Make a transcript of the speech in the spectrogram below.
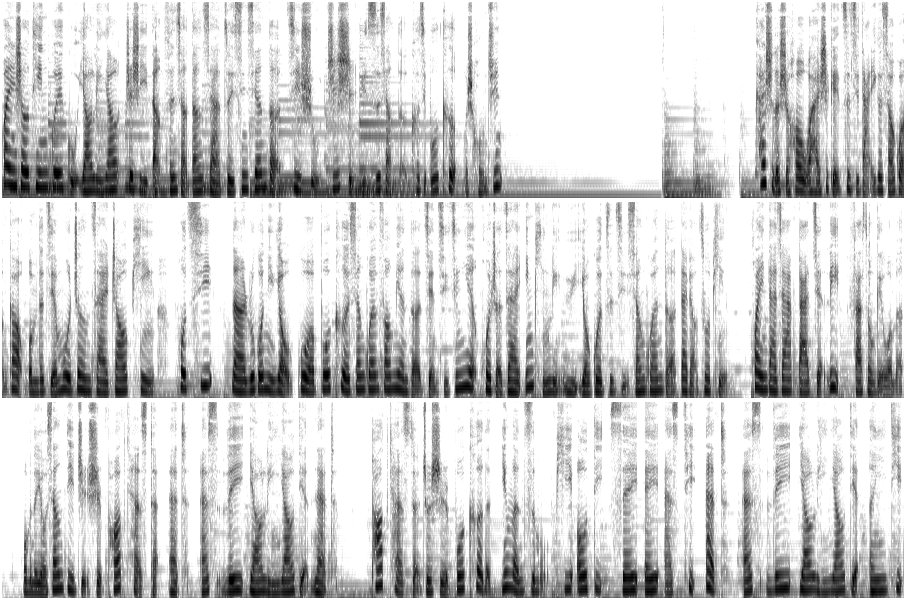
欢迎收听硅谷幺零幺，这是一档分享当下最新鲜的技术知识与思想的科技播客。我是红军。开始的时候，我还是给自己打一个小广告。我们的节目正在招聘后期，那如果你有过播客相关方面的剪辑经验，或者在音频领域有过自己相关的代表作品，欢迎大家把简历发送给我们。我们的邮箱地址是 podcast at sv 幺零幺点 net。podcast 就是播客的英文字母 p o d c a s t at s v 幺零幺点 n e t。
